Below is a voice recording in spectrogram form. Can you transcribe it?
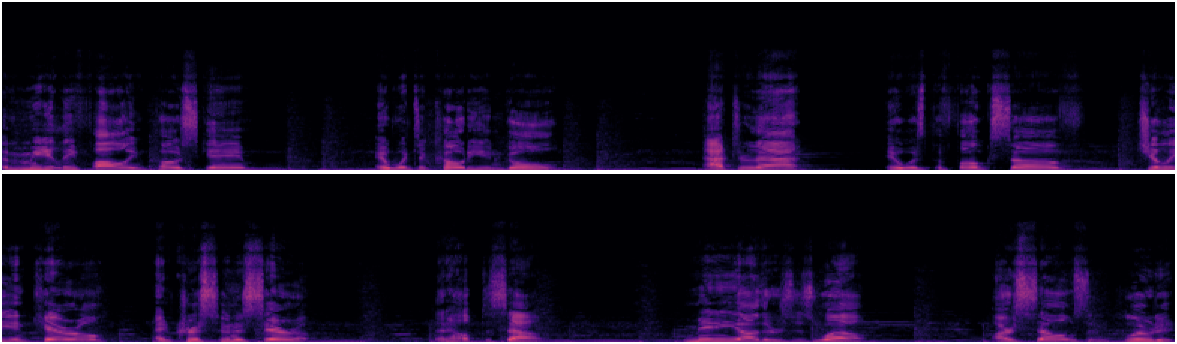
immediately following post game and went to Cody and Gold. After that, it was the folks of Jillian Carroll and Chris Unicero that helped us out. Many others as well, ourselves included.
